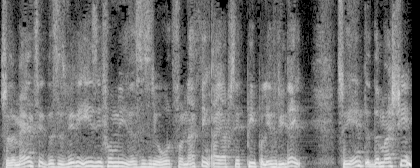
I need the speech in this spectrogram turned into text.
So the man said, This is very easy for me. This is reward for nothing. I upset people every day. So he entered the masjid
